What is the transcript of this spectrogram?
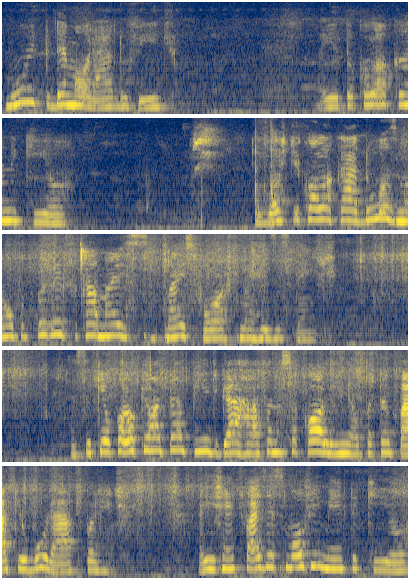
muito demorado o vídeo. Aí eu tô colocando aqui, ó. Eu gosto de colocar duas mãos para poder ficar mais, mais forte, mais resistente. Esse aqui eu coloquei uma tampinha de garrafa na sacolinha, ó, para tampar aqui o buraco pra gente a gente faz esse movimento aqui, ó.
